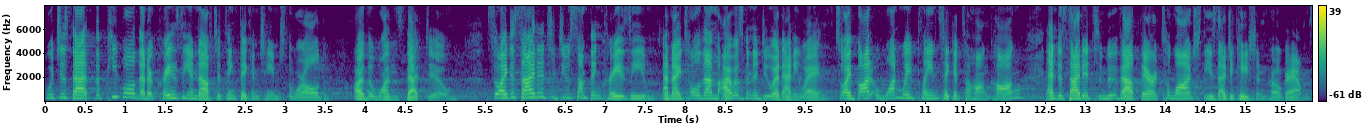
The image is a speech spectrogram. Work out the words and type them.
which is that the people that are crazy enough to think they can change the world are the ones that do. So I decided to do something crazy, and I told them I was going to do it anyway. So I bought a one way plane ticket to Hong Kong and decided to move out there to launch these education programs.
